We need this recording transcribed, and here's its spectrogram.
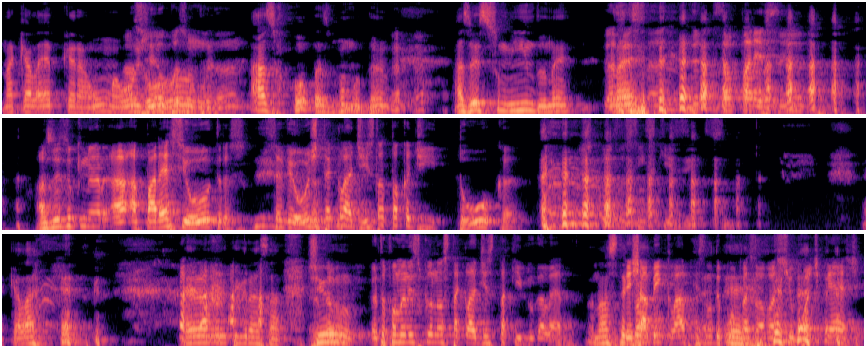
naquela época era uma, hoje é outra. As roupas vão mudando. As roupas vão mudando. Às vezes sumindo, né? Às Mas... vezes tá desaparecendo. Às vezes o que não era, aparece outras. Você vê hoje tecladista toca de touca, umas coisas assim esquisitas. Assim. Aquela época era muito engraçado. Tinha eu, tô, eu tô falando isso porque o nosso tecladista tá aqui, viu, galera? O nosso. Deixar bem claro, porque senão depois é. o pessoal vai assistir o podcast,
